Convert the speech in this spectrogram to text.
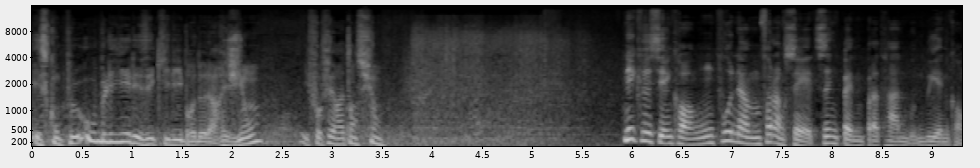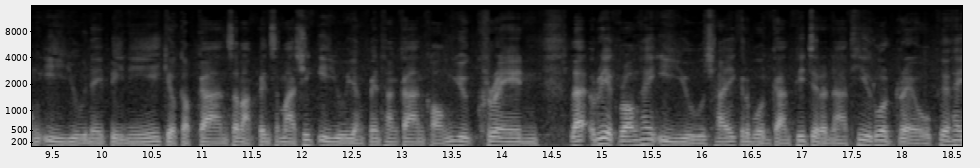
Est-ce qu'on peut oublier les équilibres de la région? Il faut faire attention. นี่คือเสียงของผู้นำฝรั่งเศส ซึ่งเป็นประธานหมุนเวียนของ EU ในปีนี้เกี่ยวกับการสมัครเป็นสมาชิก EU อย่างเป็นทางการของยูเครน และเรียกร้องให้ EU ใช้กระบวนการพิจารณาที่รวดเร็ว เพื่อให้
